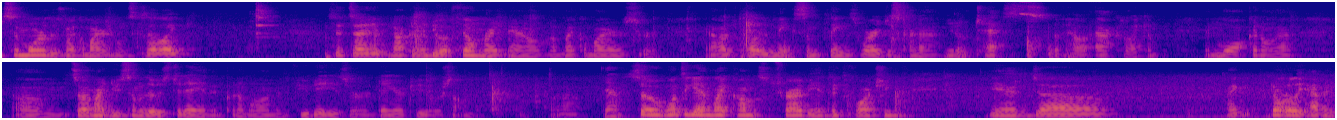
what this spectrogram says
some more of those Michael Myers ones because I like. Since I'm not going to do a film right now of Michael Myers, or you know, I'll probably make some things where I just kind of you know tests of how I act like him and walk and all that. Um, so I might do some of those today and then put them on in a few days or a day or two or something. But, uh, yeah. So once again, like, comment, subscribe, and thanks for watching. And. Uh, I don't really have any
